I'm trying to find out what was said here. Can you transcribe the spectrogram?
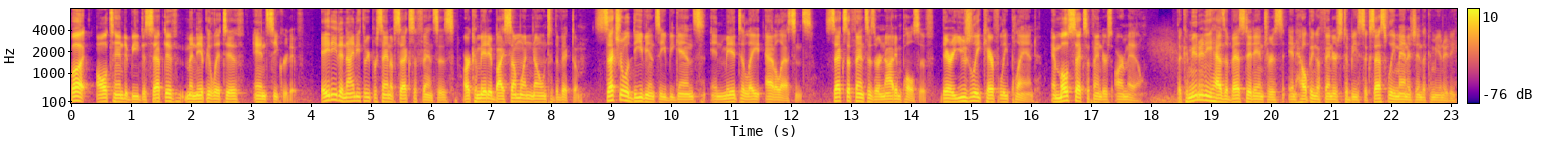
but all tend to be deceptive, manipulative, and secretive. 80 to 93% of sex offenses are committed by someone known to the victim. Sexual deviancy begins in mid to late adolescence. Sex offenses are not impulsive. They are usually carefully planned, and most sex offenders are male. The community has a vested interest in helping offenders to be successfully managed in the community.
